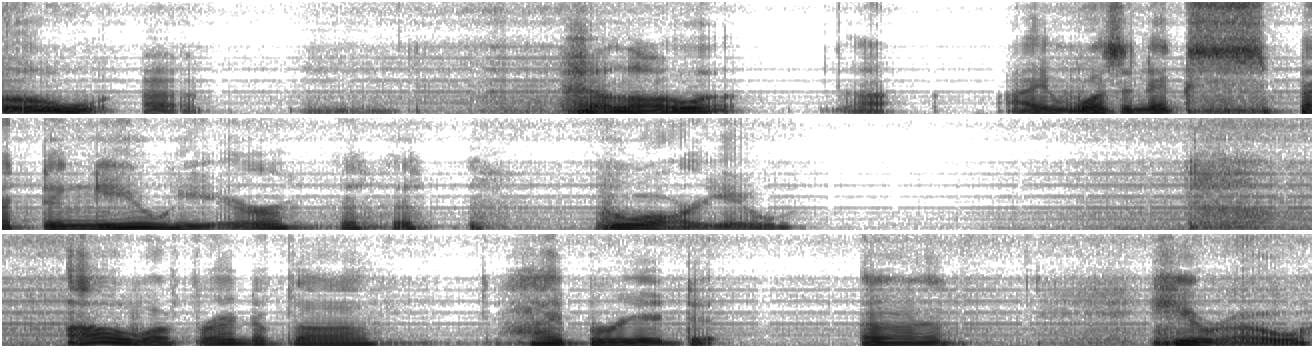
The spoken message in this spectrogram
oh, uh, hello. Uh, I wasn't expecting you here. Who are you? Oh, a friend of the hybrid uh hero.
